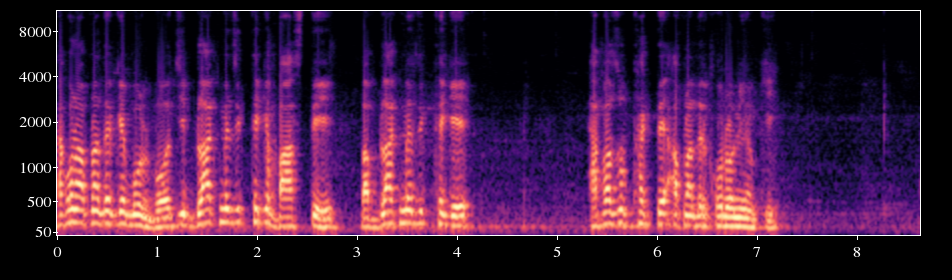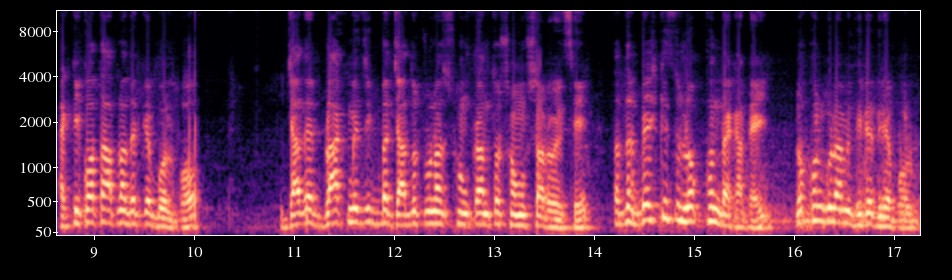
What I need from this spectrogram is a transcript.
এখন আপনাদেরকে বলব যে ব্ল্যাক ম্যাজিক থেকে বাঁচতে বা ব্ল্যাক ম্যাজিক থেকে হেফাজত থাকতে আপনাদের করণীয় কি? একটি কথা আপনাদেরকে বলব, যাদের ব্ল্যাক ম্যাজিক বা জাদু টোনা সংক্রান্ত সমস্যা রয়েছে, তাদের বেশ কিছু লক্ষণ দেখা দেয়। লক্ষণগুলো আমি ধীরে ধীরে বলব।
